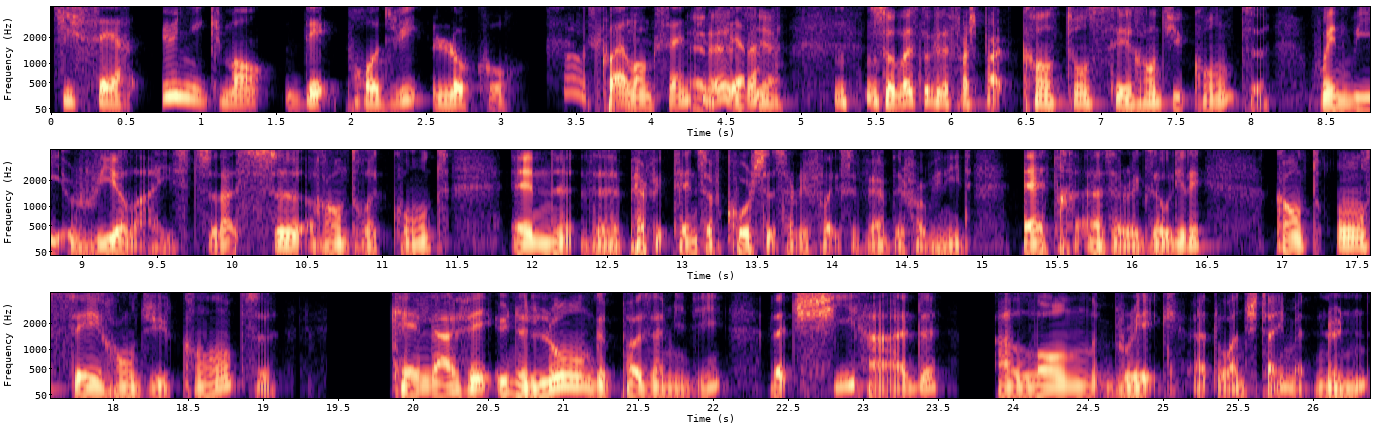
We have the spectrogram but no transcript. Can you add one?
qui sert uniquement des produits locaux. It's quite a long sentence is, yeah. so let's look at the first part. Quand on s'est rendu compte, when we realized. So that's se rendre compte in the perfect tense. Of course, it's a reflexive verb, therefore we need être as our auxiliary. Quand on s'est rendu compte qu'elle avait une longue pause à midi, that she had a long break at lunchtime, at noon,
